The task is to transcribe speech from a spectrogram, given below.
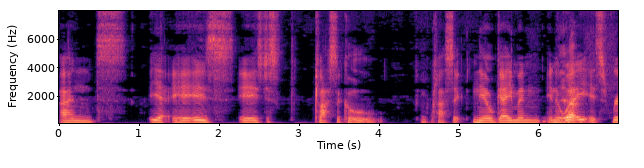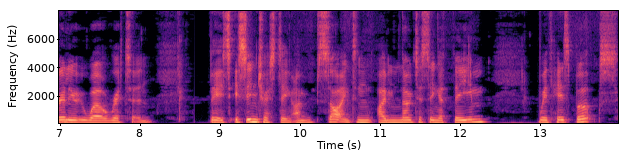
and yeah, it is it is just classical, classic Neil Gaiman in a Yep. way. It's really well written, but it's it's interesting. I'm starting to I'm noticing a theme with his books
